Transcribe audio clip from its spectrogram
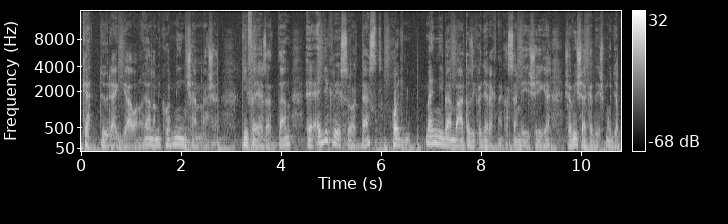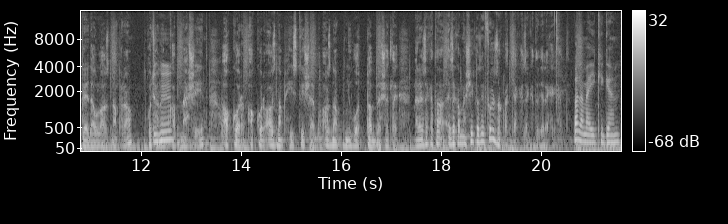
kettő reggel van olyan, amikor nincsen mese. Kifejezetten. Egyik részről teszt, hogy mennyiben változik a gyereknek a személyisége és a viselkedés módja például aznapra, hogyha uh-huh. nem mhm. kap mesét, akkor, akkor aznap hisztisebb, aznap nyugodtabb esetleg. Mert ezeket a, ezek a mesék azért fölzaklatják ezeket a gyerekeket. Valamelyik igen.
